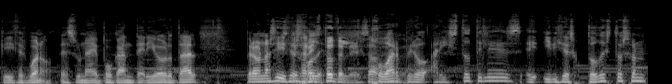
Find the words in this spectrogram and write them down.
que dices, bueno, es una época anterior, tal. Pero aún así dices, es "Joder, Aristóteles, ¿sabes? Joder, pero Aristóteles. eh, y dices, todo esto son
